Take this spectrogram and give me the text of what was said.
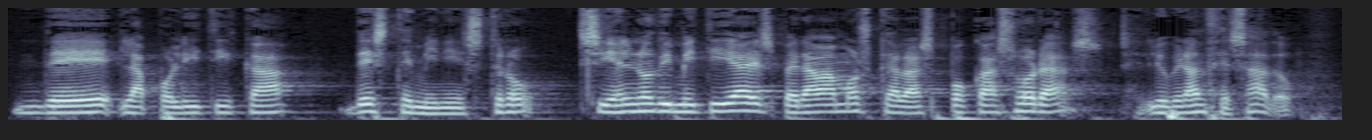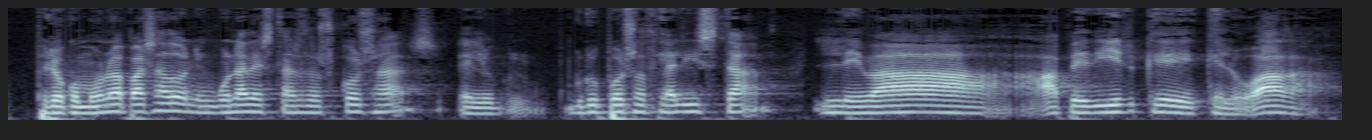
de la política de este ministro. Si él no dimitía, esperábamos que a las pocas horas le hubieran cesado. Pero como no ha pasado ninguna de estas dos cosas, el Grupo Socialista le va a pedir que, que, lo haga.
